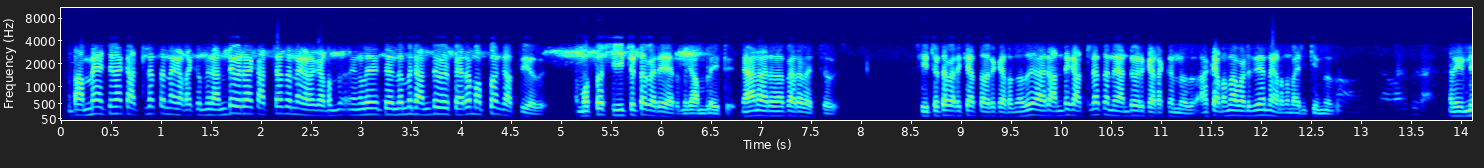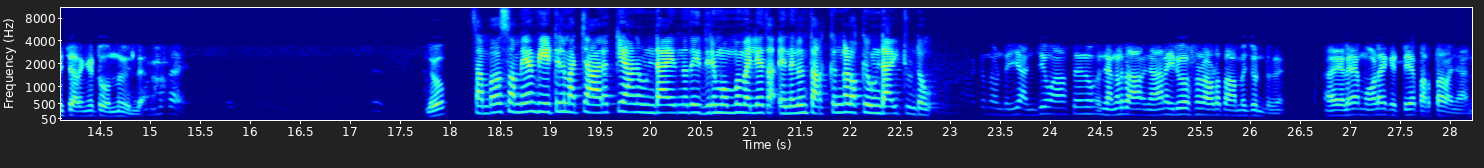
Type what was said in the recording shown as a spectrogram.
എന്നിട്ട് അമ്മ അച്ഛനെ കട്ടിലെ തന്നെ കിടക്കുന്നത് രണ്ടുപേരെ കട്ടിലെ തന്നെ കിടക്കുന്നത് ഞങ്ങൾ ചെല്ലുമ്പോൾ രണ്ടുപേർ പെര മൊത്തം കത്തിയത്. മൊത്തം ഷീറ്റിട്ട പെരയായിരുന്നു കംപ്ലീറ്റ്. ഞാനായിരുന്നു ആ പെര വെച്ചത്. ഷീറ്റിട്ട പെരക്കകത്ത് അവർ കിടന്നത്. ആ രണ്ട് കട്ടിലെ തന്നെ രണ്ടുപേർ കിടക്കുന്നത്. ആ കിടന്ന പടുതി തന്നെ കിടന്ന് മരിക്കുന്നത്. അത് ഇണ്ണിച്ചിറങ്ങിയിട്ട് ഒന്നുമില്ല. ഹലോ? സംഭവ സമയം വീട്ടിൽ മറ്റാരൊക്കെയാണ് ഉണ്ടായിരുന്നത്? ഇതിനു മുമ്പ് വലിയ എന്തെങ്കിലും തർക്കങ്ങളൊക്കെ ഉണ്ടായിട്ടുണ്ടോ? നടക്കുന്നുണ്ട് ഈ അഞ്ചു മാസം ഞങ്ങൾ ഞാൻ ഇരുപത് വർഷം അവിടെ താമസിച്ചോണ്ടിരുന്നത് ഇളയ മോളെ കെട്ടിയ ഭർത്താവാണ് ഞാൻ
